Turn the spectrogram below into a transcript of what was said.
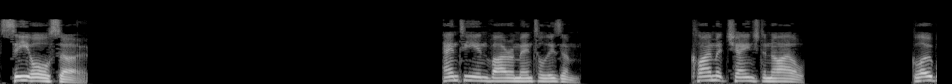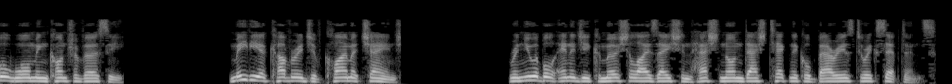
See also Anti-environmentalism Climate change denial Global warming controversy. Media coverage of climate change. Renewable energy commercialization Non-technical barriers to acceptance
